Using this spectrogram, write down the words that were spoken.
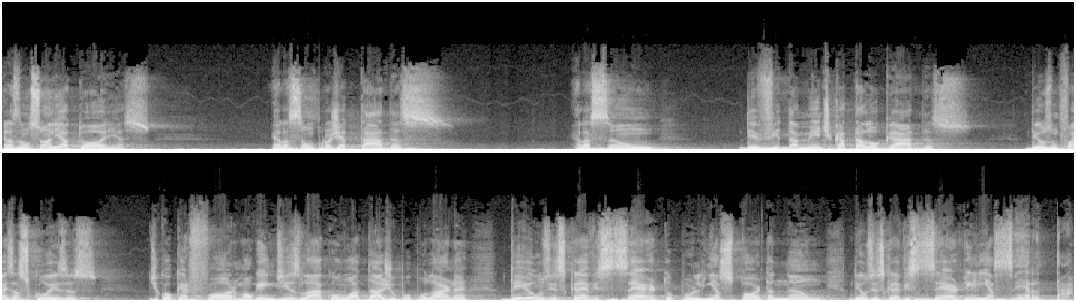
elas não são aleatórias elas são projetadas, elas são devidamente catalogadas. Deus não faz as coisas de qualquer forma. Alguém diz lá, como o adágio popular, né? Deus escreve certo por linhas tortas. Não, Deus escreve certo em linha certa.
